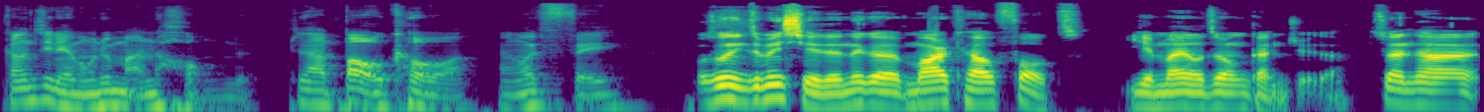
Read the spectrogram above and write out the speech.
刚进联盟就蛮红的，就他暴扣啊，然后会飞。我说你这边写的那个 Markelle Fultz 也蛮有这种感觉的，虽然他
